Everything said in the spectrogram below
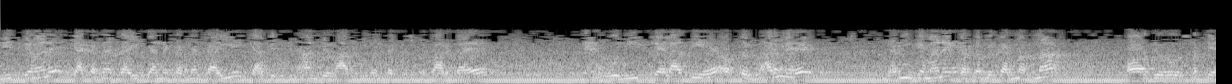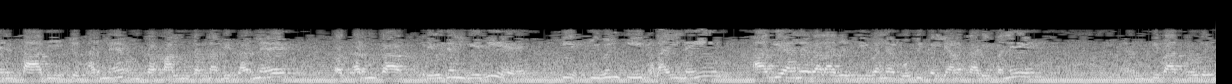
नीति के माने क्या करना चाहिए, क्या नहीं करना चाहिए, क्या विधान व्यवहार जीवन का किस प्रकार का है, वो नीति कहलाती है। और फिर धर्म है, धर्म के माने कर्तव्य कर्म अपना, और जो सत्य हिंसा आदि जो धर्म है, उनका पालन करना भी धर्म है। और धर्म का प्रयोजन ये भी है कि जीवन की भलाई नहीं, आगे आने वाला जो जीवन है, वो भी कल्याणकारी बने। की बात हो गई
